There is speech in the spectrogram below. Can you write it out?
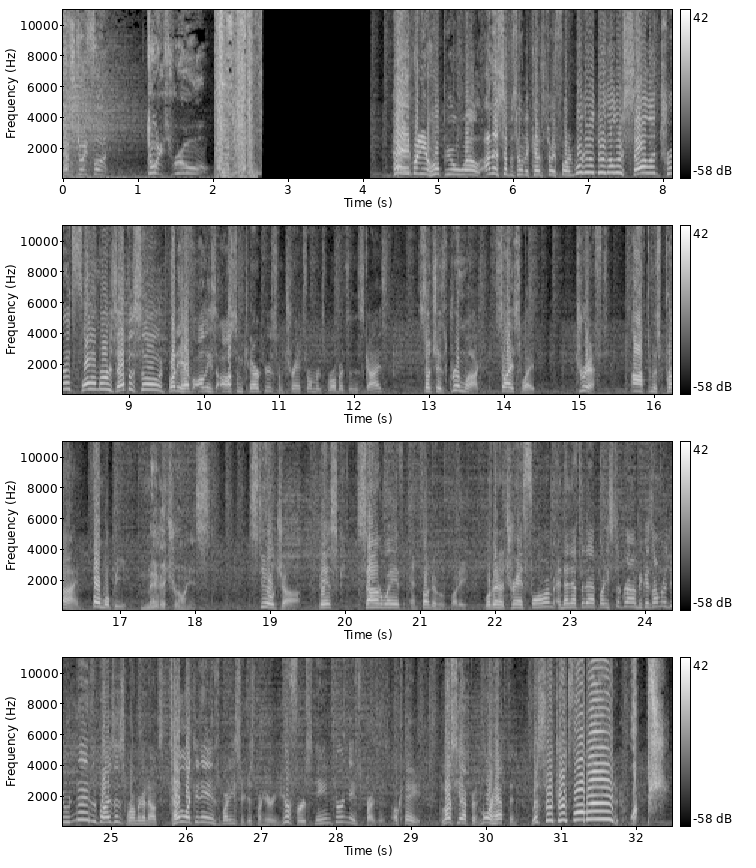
Kev's Toy Fun! Toys rule! Hey, buddy, I hope you're well. On this episode of Kev's Toy Fun, we're to do another solid Transformers episode. Buddy, have all these awesome characters from Transformers Robots in Disguise, such as Grimlock, Sideswipe, Drift, Optimus Prime, Bumblebee, Megatronus, Steeljaw, Bisk, Soundwave, and Thunderhoof, buddy. We're going to transform, and then after that, buddy, stick around because I'm going to do name surprises where I'm going to announce 10 lucky names, buddy, so you just want to hear your first name during name surprises. Okay, less yapping, more happening. Let's start transforming! Whoopsh!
